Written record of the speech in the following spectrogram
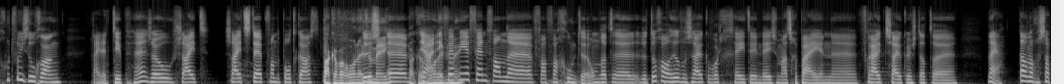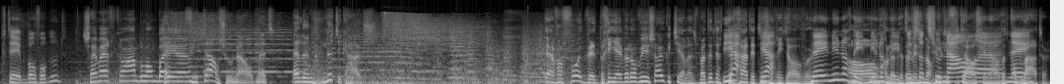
goed voor je stoelgang. Kleine tip, hè, zo side, sidestep van de podcast. Pakken we gewoon even dus mee. ehm, Pakken ja, ik ben mee. meer fan van, van, van groenten. Omdat er toch al heel veel suiker wordt gegeten in deze maatschappij. En fruitsuikers, dat, nou ja, dan nog een stapje te- bovenop doet. Zijn we eigenlijk al aanbeland bij... Het eh, Vitaaljournaal met Ellen Luttikhuis. Ja, van voor het begin jij weer over je suikerchallenge. Maar dit, daar Ja, gaat dit dus ja. nog niet over. Nee, nu nog niet. Oh, Nu nog gelukkig. niet. Dan Dus is dat nog niet journaal, eh, Dat nee, komt later.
